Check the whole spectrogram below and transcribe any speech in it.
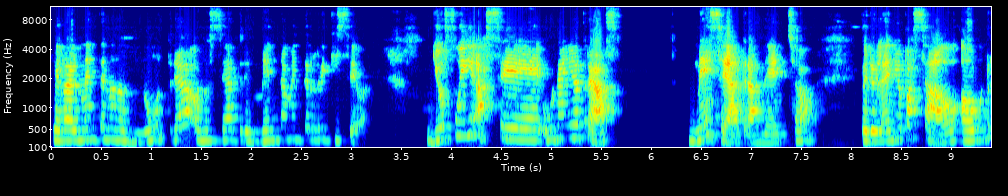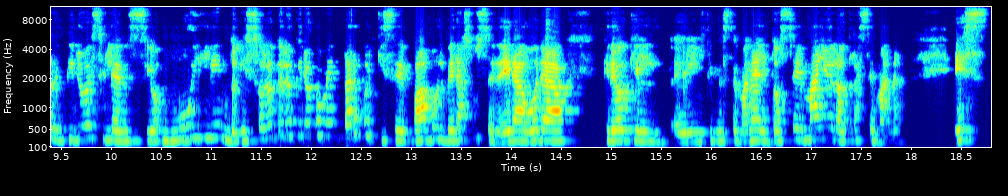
que realmente no nos nutra o no sea tremendamente enriquecedor. Yo fui hace un año atrás, meses atrás de hecho, pero el año pasado a un retiro de silencio muy lindo, que solo te lo quiero comentar porque se va a volver a suceder ahora, creo que el, el fin de semana del 12 de mayo, la otra semana. Es,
